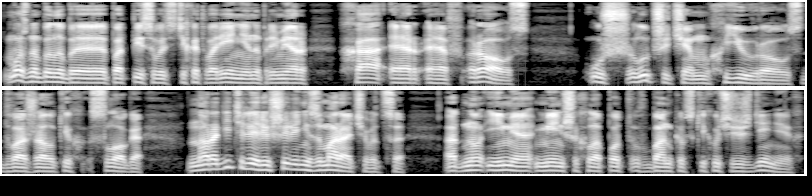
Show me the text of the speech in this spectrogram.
Можно было бы подписывать стихотворение, например, Х.Р.Ф. Роуз. Уж лучше, чем Хью Роуз, два жалких слога. Но родители решили не заморачиваться. Одно имя меньше хлопот в банковских учреждениях.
